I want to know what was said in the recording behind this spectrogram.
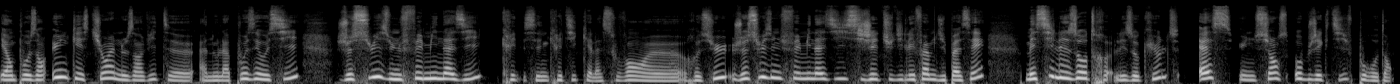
Et en posant une question, elle nous invite euh, à nous la poser aussi. Je suis une féminazie. C'est une critique qu'elle a souvent euh, reçue. Je suis une féminazie si j'étudie les femmes du passé, mais si les autres les occultent, est-ce une science objective pour autant?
